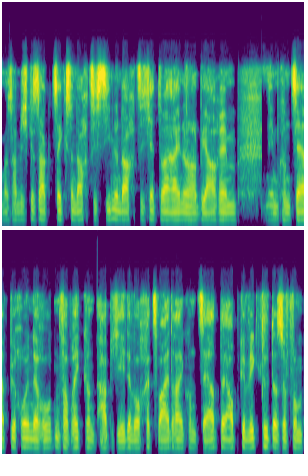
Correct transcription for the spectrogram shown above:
was habe ich gesagt, 86, 87, etwa eineinhalb Jahre im, im Konzertbüro in der Roten Fabrik und habe jede Woche zwei, drei Konzerte abgewickelt, also vom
